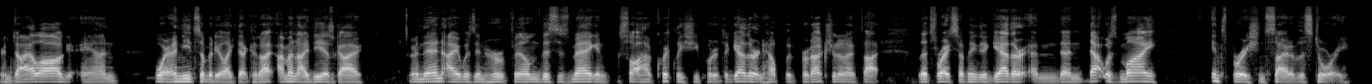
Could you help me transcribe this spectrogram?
and dialogue. And boy, I need somebody like that because I'm an ideas guy. And then I was in her film, This Is Meg, and saw how quickly she put it together and helped with production. And I thought, let's write something together. And then that was my inspiration side of the story.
